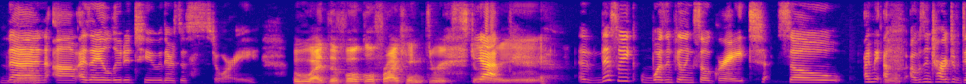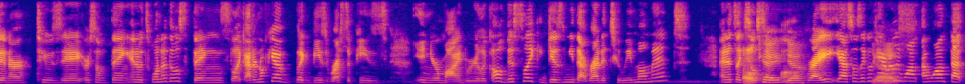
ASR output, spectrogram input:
Then, um, as I alluded to, there's a story. Ooh, I, the vocal fry came through. Story. Uh, This week wasn't feeling so great. So I mean, Yeah. I was in charge of dinner Tuesday or something, and it's one of those things. Like, I don't know if you have like these recipes in your mind where you're like, "Oh, this like gives me that ratatouille moment," and it's like so Okay, simple, yeah. right? Yeah. So I was like, okay, I really want, I want that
